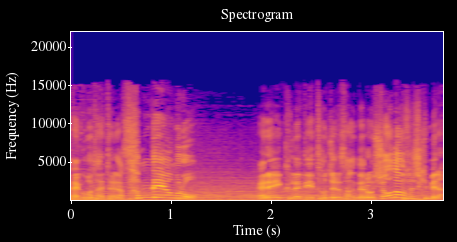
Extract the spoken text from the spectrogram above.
밴쿠버 타이탄이 3대 0으로 LA 글래디에이터즈를 상대로 쇼다운을 시킵니다.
